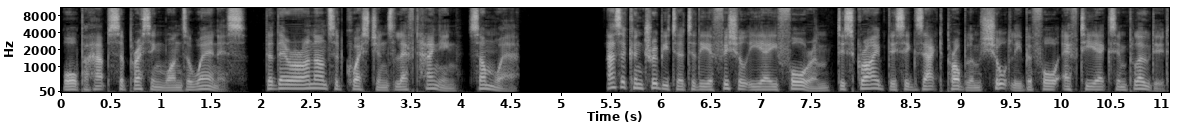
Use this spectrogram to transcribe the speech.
or perhaps suppressing one's awareness, that there are unanswered questions left hanging somewhere. As a contributor to the official EA forum described this exact problem shortly before FTX imploded,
